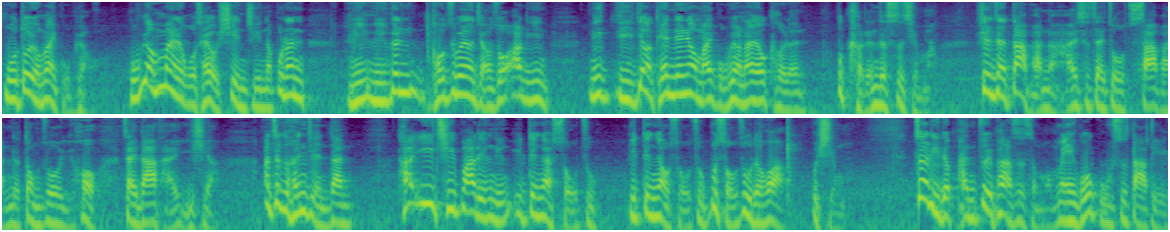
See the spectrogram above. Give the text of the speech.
我都有卖股票，股票卖了我才有现金啊，不然你你跟投资朋友讲说啊，你你你要天天要买股票，哪有可能？不可能的事情嘛。现在大盘呢还是在做杀盘的动作，以后再拉抬一下啊，这个很简单，它一七八零零一定要守住，一定要守住，不守住的话不行。这里的盘最怕是什么？美国股市大跌，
